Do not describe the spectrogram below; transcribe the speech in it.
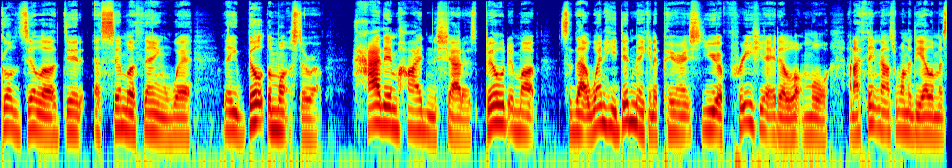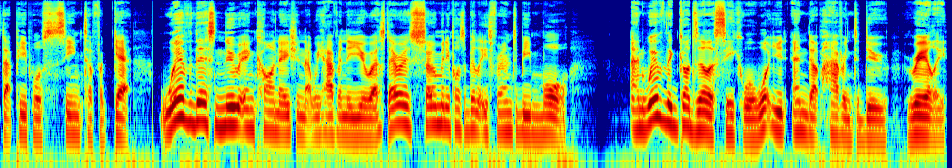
Godzilla did a similar thing where they built the monster up, had him hide in the shadows, build him up so that when he did make an appearance, you appreciated it a lot more. And I think that's one of the elements that people seem to forget. With this new incarnation that we have in the US, there is so many possibilities for him to be more. And with the Godzilla sequel, what you'd end up having to do, really,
